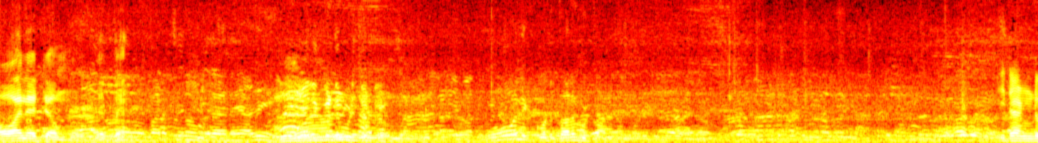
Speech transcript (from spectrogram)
ഓനേറ്റം എത്താൻ ഈ രണ്ട്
